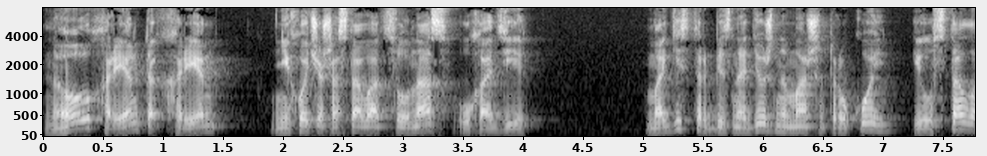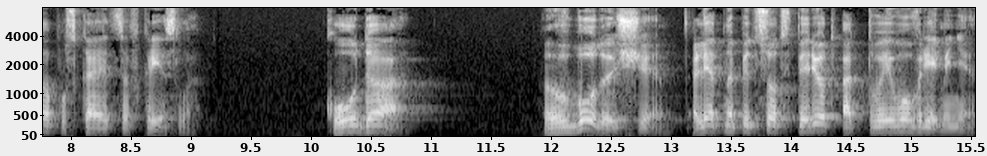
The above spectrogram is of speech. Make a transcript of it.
Ну, хрен так хрен. Не хочешь оставаться у нас – уходи. Магистр безнадежно машет рукой и устало опускается в кресло. «Куда?» «В будущее лет на 500 вперед от твоего времени.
